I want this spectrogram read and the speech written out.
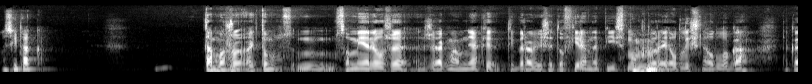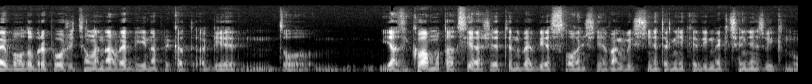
asi tak Tam možno aj k tomu som mieril, že, že ak mám nejaké, ty vravíš, že to firemné písmo, mm-hmm. ktoré je odlišné od loga, tak aj bolo dobre použiteľné na weby, napríklad ak je to jazyková mutácia, že ten web je v slovenčine, v angličtine, tak niekedy mekčenie zvyknú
